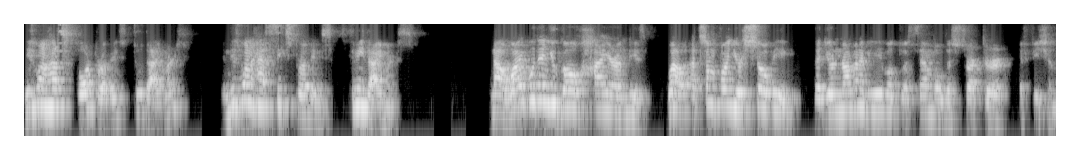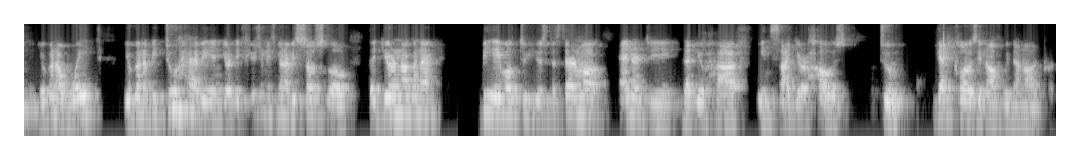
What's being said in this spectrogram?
This one has four proteins, two dimers. And this one has six proteins, three dimers. Now, why wouldn't you go higher on this? Well, at some point you're so big that you're not gonna be able to assemble the structure efficiently. You're gonna wait, you're gonna be too heavy and your diffusion is gonna be so slow that you're not gonna be able to use the thermal energy that you have inside your host to get close enough with another protein.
